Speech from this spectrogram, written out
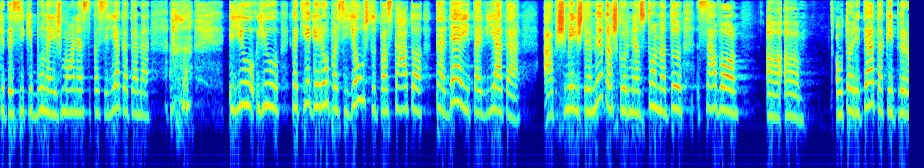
kitais iki būna į žmonės pasilieka tame. jų, jų, kad jie geriau pasijaustų, pastato tave į tą vietą, apšmeiždami kažkur, nes tuo metu savo... Uh, uh, autoritetą kaip ir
